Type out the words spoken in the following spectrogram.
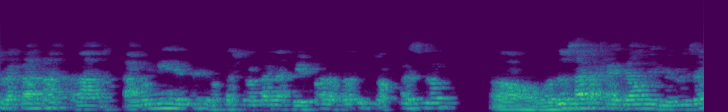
પ્રકારના કાનૂની ચોક્કસ પ્રકારના ફેરફાર અથવા તો ચોક્કસ વધુ સારા કાયદાઓની જરૂર છે.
